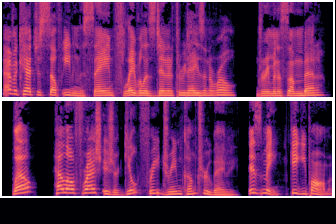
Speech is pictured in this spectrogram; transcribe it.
Ever catch yourself eating the same flavorless dinner three days in a row? Dreaming of something better? Well, HelloFresh is your guilt-free dream come true, baby. It's me, Keke Palmer.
